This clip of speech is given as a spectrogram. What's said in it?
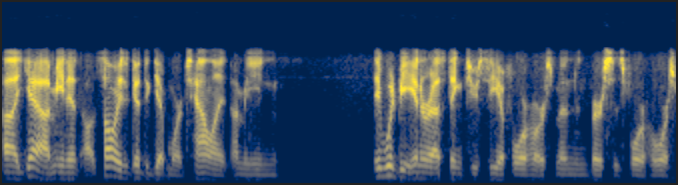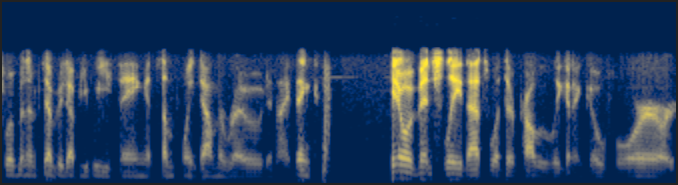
Uh, yeah, I mean, it, it's always good to get more talent. I mean, it would be interesting to see a four horsemen versus four horsewomen of WWE thing at some point down the road, and I think, you know, eventually that's what they're probably going to go for. Or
